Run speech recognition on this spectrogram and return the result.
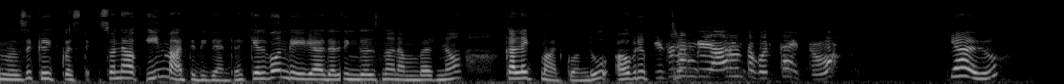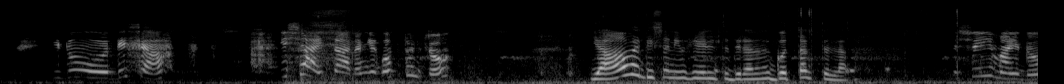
ಮ್ಯೂಸಿಕ್ ರಿಕ್ವೆಸ್ಟ್ ಸೊ ನಾವು ಏನು ಮಾಡ್ತಿದ್ದೀವಿ ಅಂದರೆ ಕೆಲವೊಂದು ಏರಿಯಾದಲ್ಲಿ ಸಿಂಗರ್ಸ್ನ ನಂಬರ್ನ ಕಲೆಕ್ಟ್ ಮಾಡ್ಕೊಂಡು ಅವರು ಇದು ನಮ್ಗೆ ಯಾರು ಅಂತ ಗೊತ್ತಾಯ್ತು? ಯಾರು? ಇದು ದಿಶಾ. ದಿಶಾ ಆಯ್ತಾ? ನಂಗೆ ಗೊತ್ತುಂಟು. ಯಾವ ದಿಶಾ ನೀವು ಹೇಳ್ತಿದ್ದೀರಾ? ನನಗೆ ಗೊತ್ತಾಗ್ತಿಲ್ಲ. ಶ್ರೀಮ ಇದು.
